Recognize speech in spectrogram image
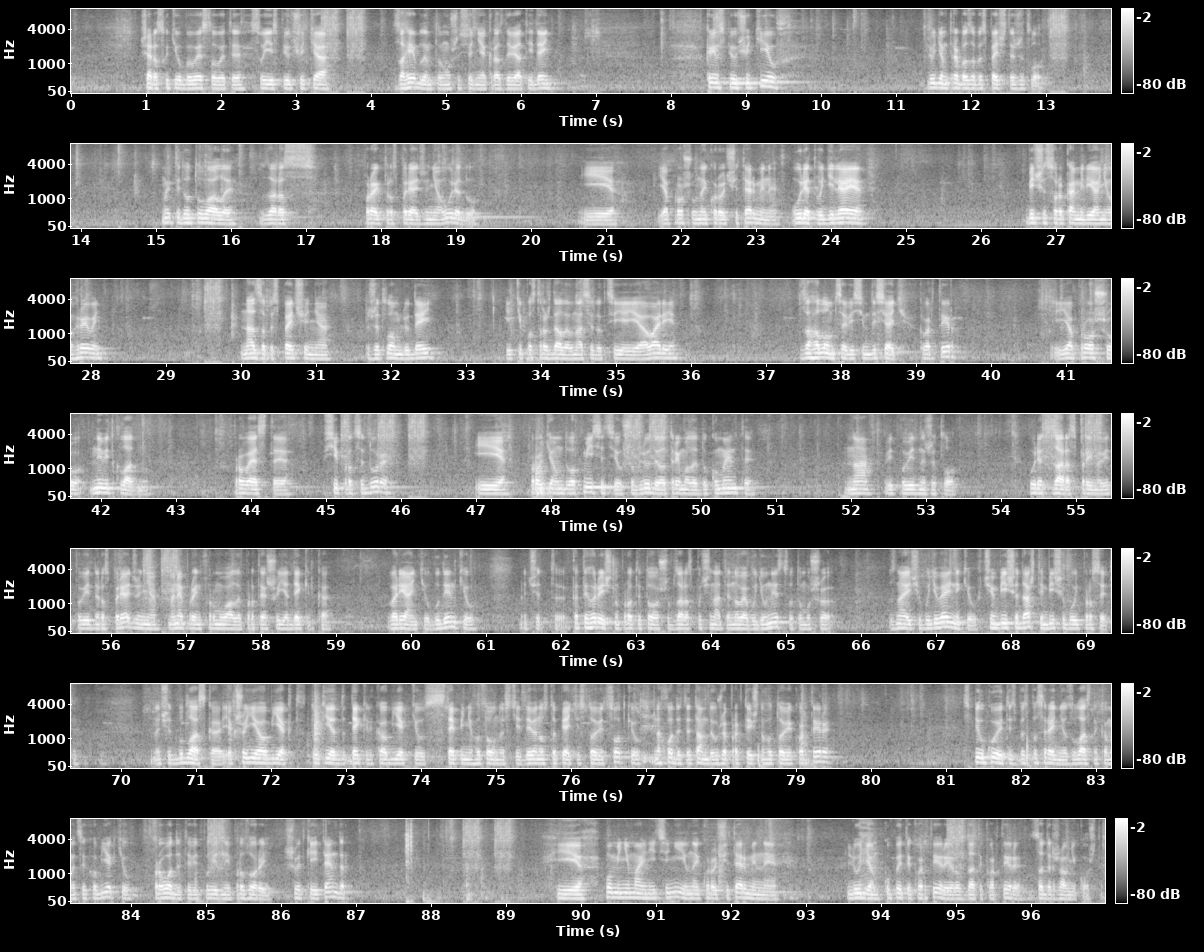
Ще раз хотів би висловити свої співчуття загиблим, тому що сьогодні якраз дев'ятий день. Крім співчуттів, людям треба забезпечити житло. Ми підготували зараз проект розпорядження уряду, і я прошу в найкоротші терміни. Уряд виділяє більше 40 мільйонів гривень на забезпечення житлом людей, які постраждали внаслідок цієї аварії. Загалом це 80 квартир. Я прошу невідкладно провести всі процедури і протягом двох місяців, щоб люди отримали документи на відповідне житло. Уряд зараз прийме відповідне розпорядження. Мене проінформували про те, що є декілька варіантів будинків. Значить, категорично проти того, щоб зараз починати нове будівництво, тому що, знаючи будівельників, чим більше даш, тим більше будуть просити. Значить, будь ласка, якщо є об'єкт, тут є декілька об'єктів з степеню готовності 95 і 100%, знаходите там, де вже практично готові квартири, спілкуєтесь безпосередньо з власниками цих об'єктів, проводите відповідний прозорий швидкий тендер. І по мінімальній ціні і в найкоротші терміни людям купити квартири і роздати квартири за державні кошти.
